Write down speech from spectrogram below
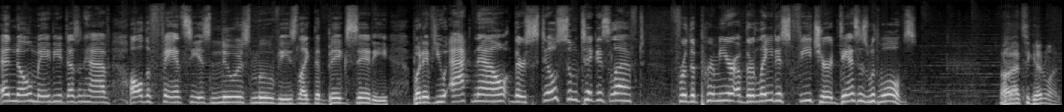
And no, maybe it doesn't have all the fanciest, newest movies like the big city. But if you act now, there's still some tickets left for the premiere of their latest feature, Dances with Wolves. Oh, that's a good one.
